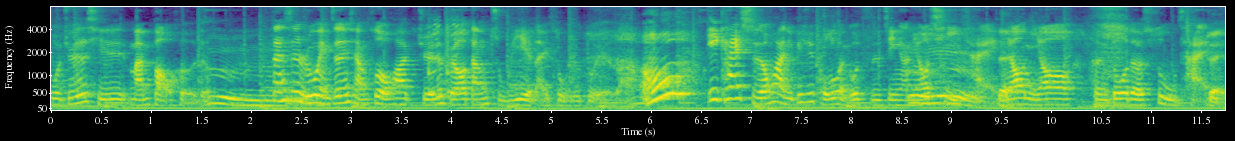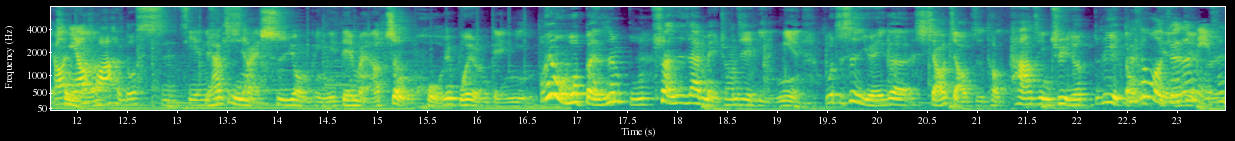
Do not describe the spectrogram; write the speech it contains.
我觉得其实蛮饱和的，嗯，但是如果你真的想做的话，绝对不要当主业来做就对了啦。哦，一开始的话，你必须投入很多资金啊，你要器材，你要你要很多的素材，对，然后你要花很多时间，你要自己买试用品，你得买到正货，因为不会有人给你。因为我本身不算是在美妆界里面，我只是有一个小脚趾头踏进去就略懂。可是我觉得你是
